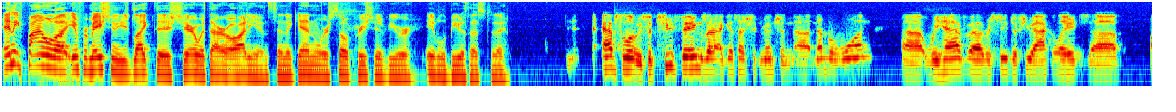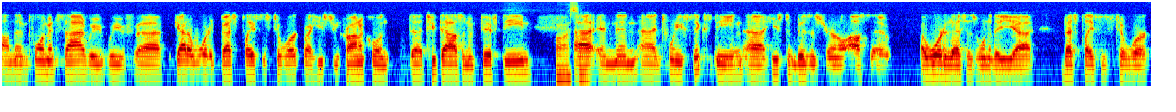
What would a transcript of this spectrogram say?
any final uh, information you'd like to share with our audience? And again, we're so appreciative you were able to be with us today. Absolutely. So, two things I guess I should mention. Uh, number one, uh, we have uh, received a few accolades uh, on the employment side. We, have uh, got awarded Best Places to Work by Houston Chronicle in 2015. Awesome. and then in 2016, Houston Business Journal also awarded us as one of the best places to work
